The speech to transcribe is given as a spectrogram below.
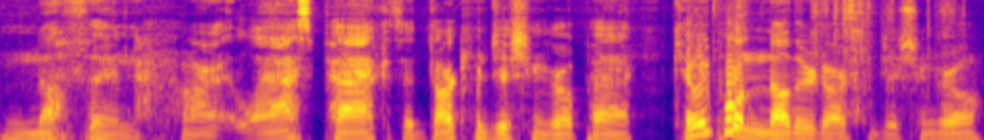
Nothing. All right, last pack. It's a Dark Magician Girl pack. Can we pull another Dark Magician Girl?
